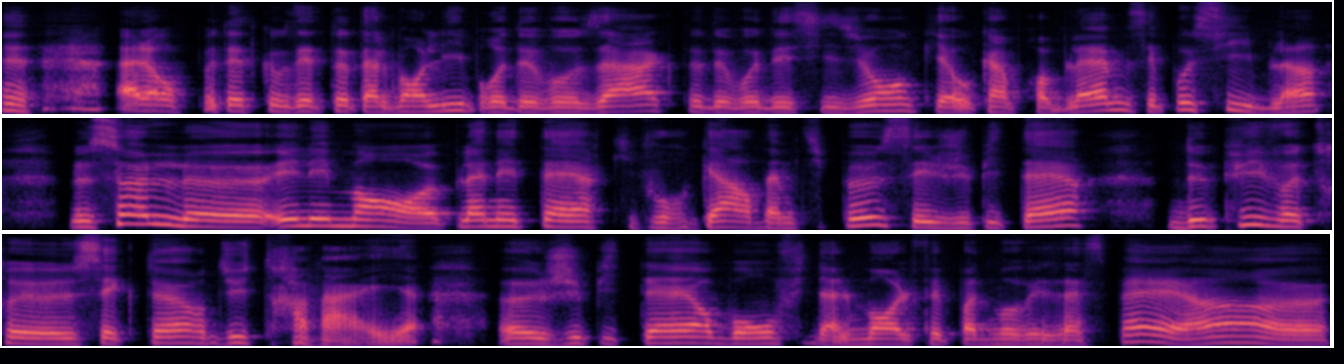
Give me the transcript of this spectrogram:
Alors peut-être que vous êtes totalement libre de vos actes, de vos décisions, qu'il n'y a aucun problème, c'est possible. Hein. Le seul euh, élément euh, planétaire qui vous regarde un petit peu, c'est Jupiter depuis votre secteur du travail. Euh, Jupiter, bon, finalement, elle fait pas de mauvais aspects, hein,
